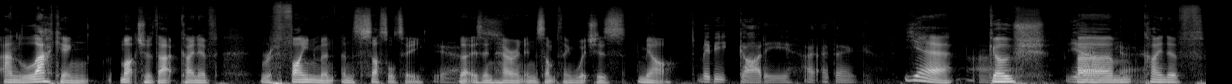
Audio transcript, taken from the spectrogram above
and lacking much of that kind of refinement and subtlety Yeah. that is inherent in something which is miao. Maybe gaudy. I, I think. Yeah, Uh, gauche, Yeah. um, okay. kind of.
